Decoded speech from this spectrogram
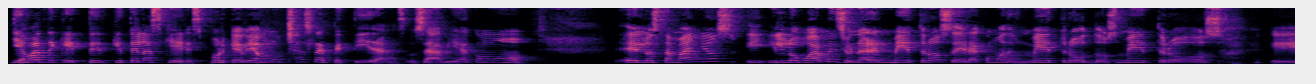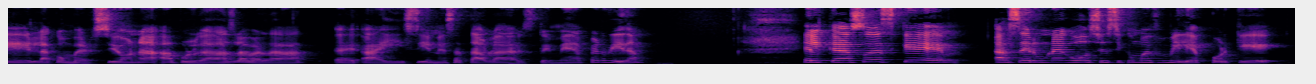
llévate, ¿qué, te, telas quieres? Porque había muchas repetidas, o sea, había como Eh, los tamaños, y, lo voy a mencionar en metros, era como de un metro, dos metros, eh, la conversión a, pulgadas, la verdad, eh, ahí sí en esa tabla estoy media perdida. El caso es que hacer un negocio así como de familia, porque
